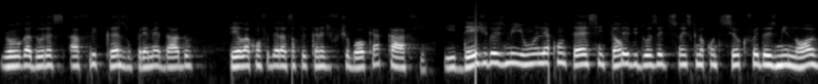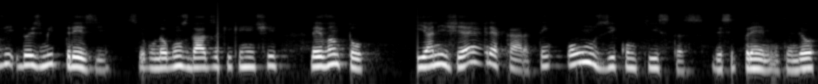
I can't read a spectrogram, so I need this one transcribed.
jogadoras africanas. O prêmio é dado pela Confederação Africana de Futebol, que é a CAF. E desde 2001 ele acontece, então, teve duas edições que não aconteceu, que foi 2009 e 2013, segundo alguns dados aqui que a gente levantou. E a Nigéria, cara, tem 11 conquistas desse prêmio, entendeu?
